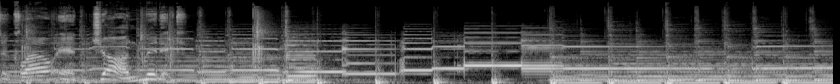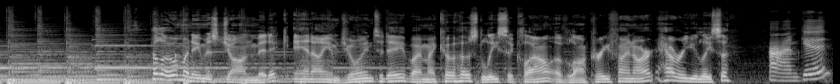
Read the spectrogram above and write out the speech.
Lisa Clough and John Middick. Hello, my name is John Middick, and I am joined today by my co host Lisa Clough of Lachri Fine Art. How are you, Lisa? I'm good.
